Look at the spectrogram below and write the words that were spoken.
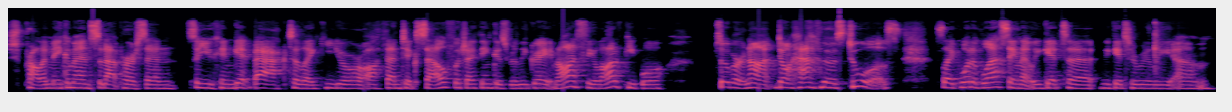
Should probably make amends to that person so you can get back to like your authentic self, which I think is really great. And honestly, a lot of people, sober or not, don't have those tools. It's like what a blessing that we get to we get to really um,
